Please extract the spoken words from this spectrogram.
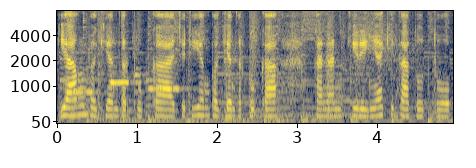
yang bagian terbuka. Jadi yang bagian terbuka kanan kirinya kita tutup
